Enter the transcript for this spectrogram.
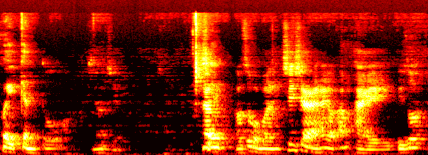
会更多。了解。那老师，我们接下来还有安排，比如说，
